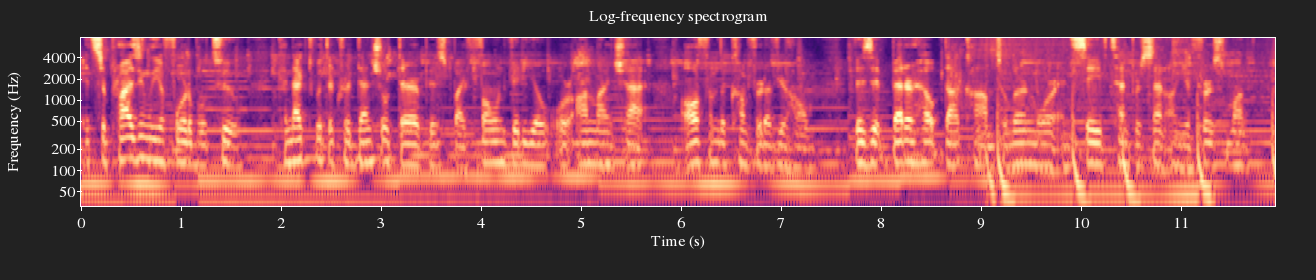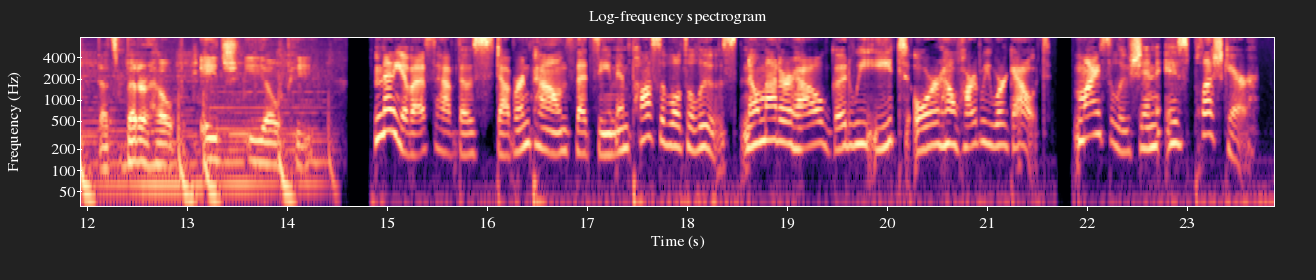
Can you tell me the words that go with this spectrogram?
It's surprisingly affordable too. Connect with a credentialed therapist by phone, video, or online chat, all from the comfort of your home. Visit betterhelp.com to learn more and save 10% on your first month. That's BetterHelp, H E L P. Many of us have those stubborn pounds that seem impossible to lose, no matter how good we eat or how hard we work out. My solution is PlushCare.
